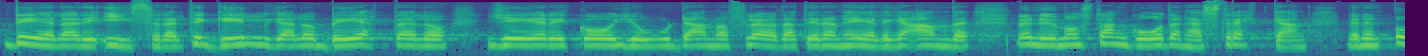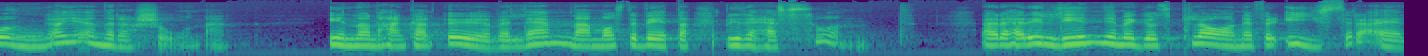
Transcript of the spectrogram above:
delar i Israel, till Gilgal och Betel och Jeriko och Jordan och flödat i den heliga ande. Men nu måste han gå den här sträckan med den unga generationen. Innan han kan överlämna, han måste veta, blir det här sunt? Är det här i linje med Guds planer för Israel?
